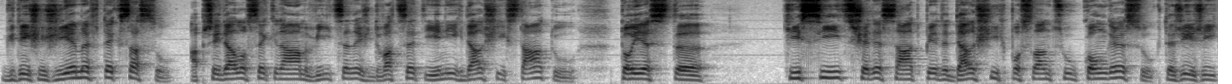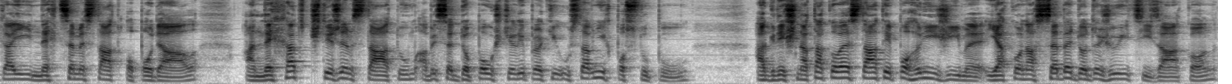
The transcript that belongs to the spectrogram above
Když žijeme v Texasu a přidalo se k nám více než 20 jiných dalších států, to jest 1065 dalších poslanců kongresu, kteří říkají, nechceme stát opodál a nechat čtyřem státům, aby se dopouštěli proti ústavních postupů, a když na takové státy pohlížíme jako na sebe dodržující zákon,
